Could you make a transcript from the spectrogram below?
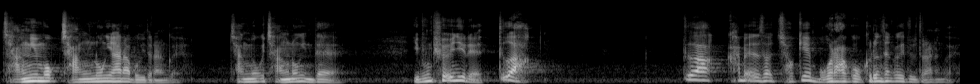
장미목 장롱이 하나 보이더라는 거예요. 장미목 장롱인데 이분 표현이 래 뜨악. 뜨악 하면서 저게 뭐라고 그런 생각이 들더라는 거예요.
